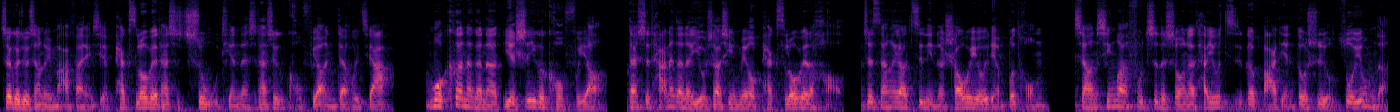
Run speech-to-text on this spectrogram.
这个就相对麻烦一些。Paxlovid 它是吃五天，但是它是一个口服药，你带回家。默克那个呢，也是一个口服药，但是它那个呢有效性没有 Paxlovid 的好。这三个药机理呢稍微有一点不同。像新冠复制的时候呢，它有几个靶点都是有作用的。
